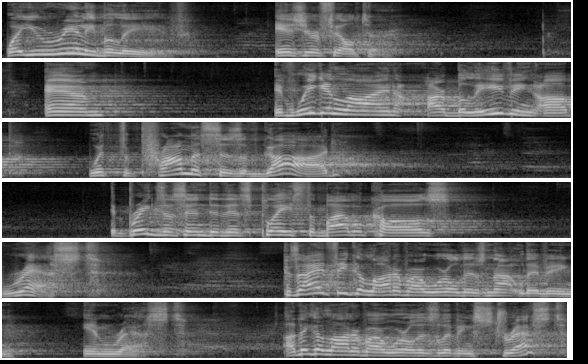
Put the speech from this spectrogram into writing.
What you really believe is your filter. And if we can line our believing up with the promises of God, it brings us into this place the Bible calls rest. Because I think a lot of our world is not living in rest. I think a lot of our world is living stressed.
